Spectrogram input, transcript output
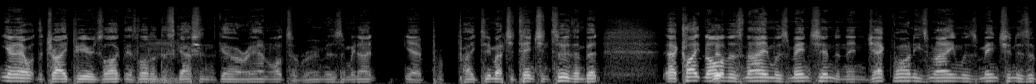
you know what the trade period's like. There's a lot of discussions go around, lots of rumours, and we don't, you know, p- pay too much attention to them. But uh, Clayton Oliver's name was mentioned, and then Jack Viney's name was mentioned as a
